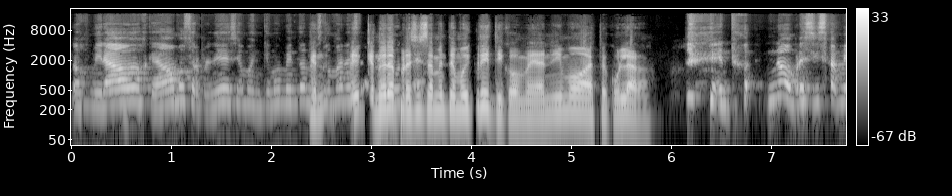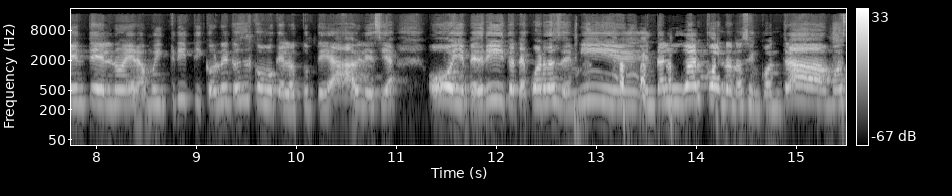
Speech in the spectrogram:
nos mirábamos, nos quedábamos sorprendidos y decíamos, ¿en qué momento nos toman Que, que no era precisamente muy crítico, me animo a especular. no, precisamente él no era muy crítico, ¿no? Entonces como que lo tuteaba, le decía, oye, Pedrito, ¿te acuerdas de mí en, tal lugar cuando nos encontrábamos?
